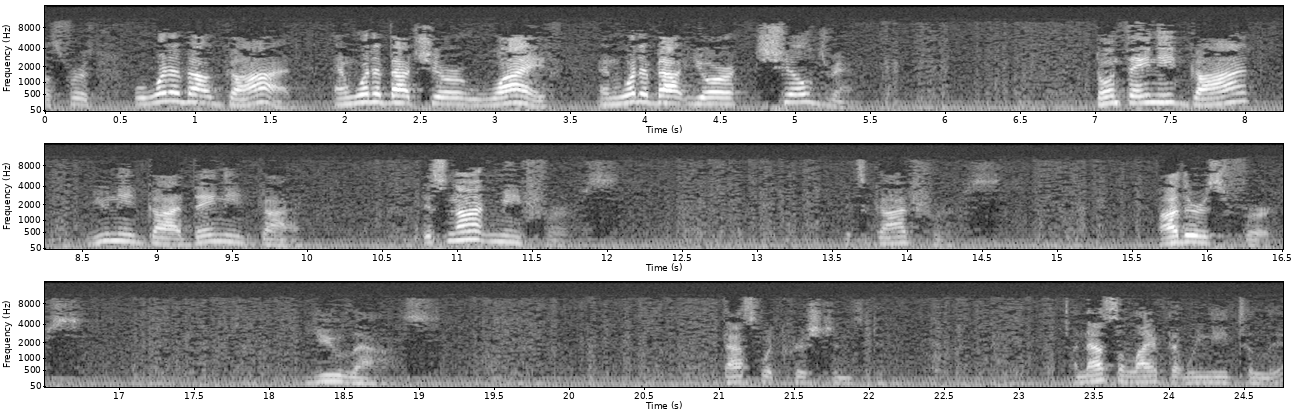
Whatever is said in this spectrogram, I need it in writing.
themselves first. Well, what about God? And what about your wife? And what about your children? Don't they need God? You need God. They need God. It's not me first. It's God first. Others first. You last. That's what Christians do. And that's the life that we need to live.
